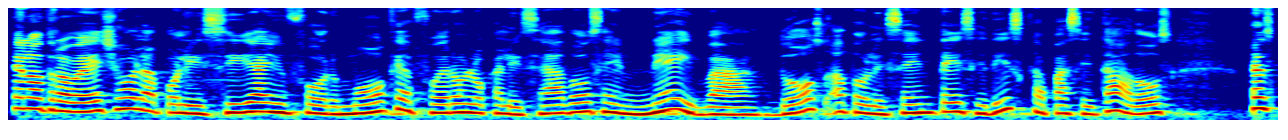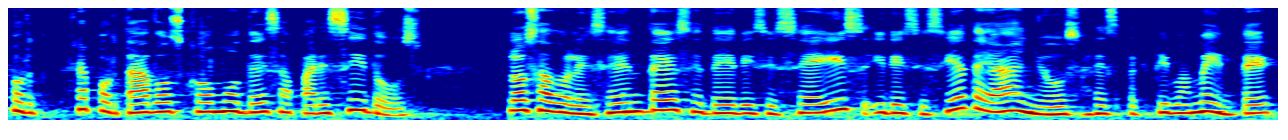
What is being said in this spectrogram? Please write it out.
En otro hecho, la policía informó que fueron localizados en Neiva dos adolescentes discapacitados reportados como desaparecidos. Los adolescentes de 16 y 17 años, respectivamente,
